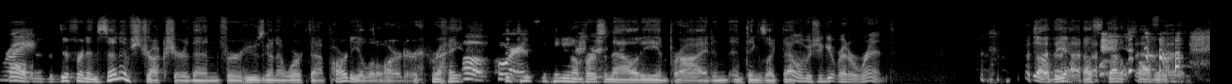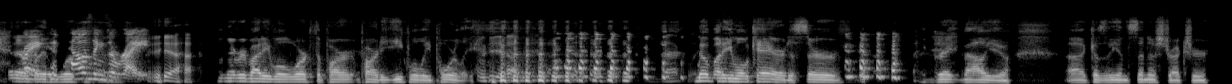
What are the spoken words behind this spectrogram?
right? Well, there's a different incentive structure then for who's going to work that party a little harder, right? Oh, of course. Depending on personality and pride and, and things like that. Well, we should get rid of rent. oh, yeah, that's that'll solve it. Right, because housing's a right. Yeah, and everybody will work the par- party equally poorly. Yeah. exactly. Nobody will care to serve great value because uh, of the incentive structure.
